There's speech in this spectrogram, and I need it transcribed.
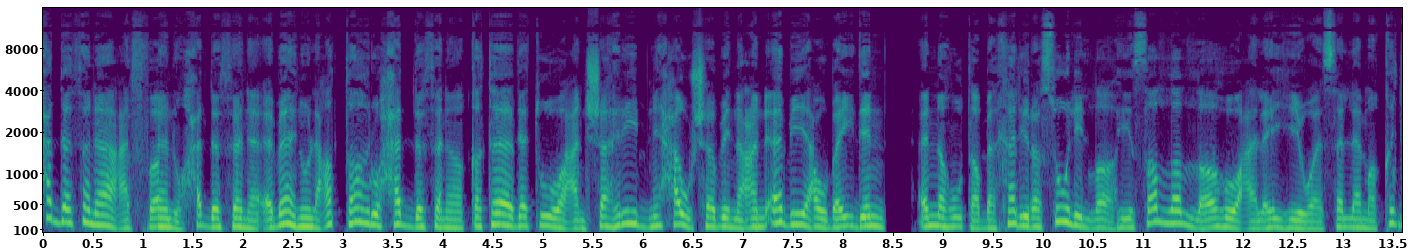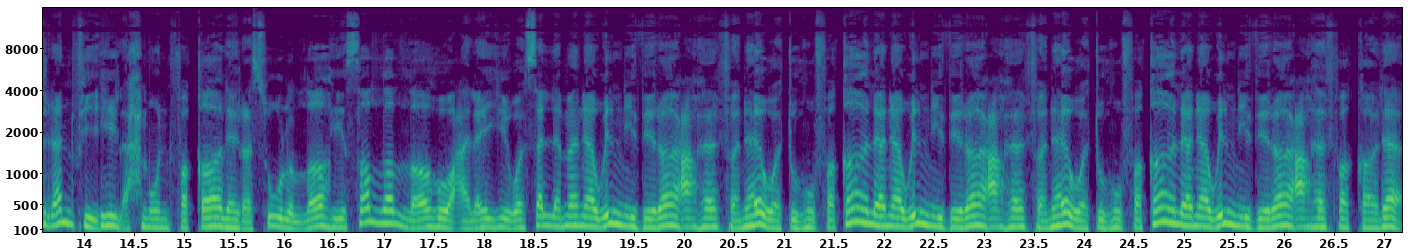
حدثنا عفان حدثنا أبان العطار حدثنا قتادة عن شهر بن حوشب عن أبي عبيد أنه طبخ لرسول الله صلى الله عليه وسلم قدرا فيه لحم فقال رسول الله صلى الله عليه وسلم ناولني ذراعها فناوته فقال ناولني ذراعها فناوته فقال ناولني ذراعها فقال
